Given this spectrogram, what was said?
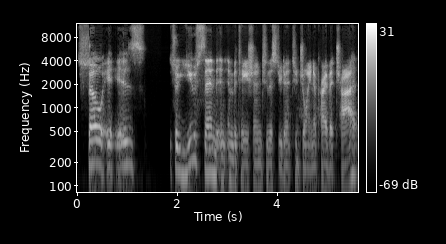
So it is, so you send an invitation to the student to join a private chat.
